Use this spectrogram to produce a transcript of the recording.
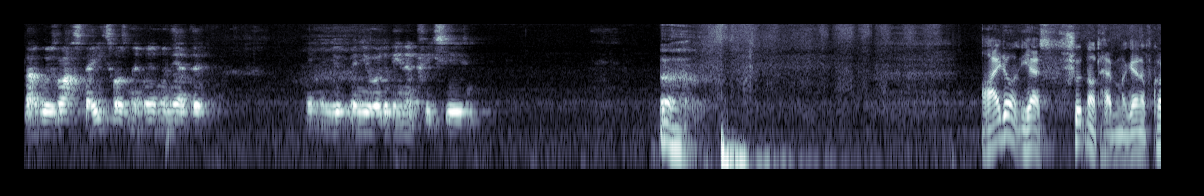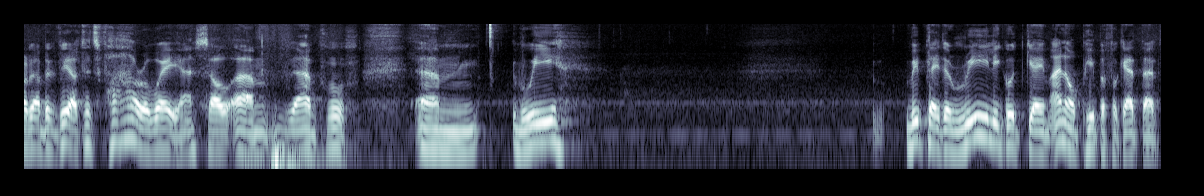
That was last eight, wasn't it, when when they had the when you, when you would have been in pre-season? Uh. I don't. Yes, should not happen again. Of course, but yeah, it's far away. Yeah. So um, um, we we played a really good game. I know people forget that.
